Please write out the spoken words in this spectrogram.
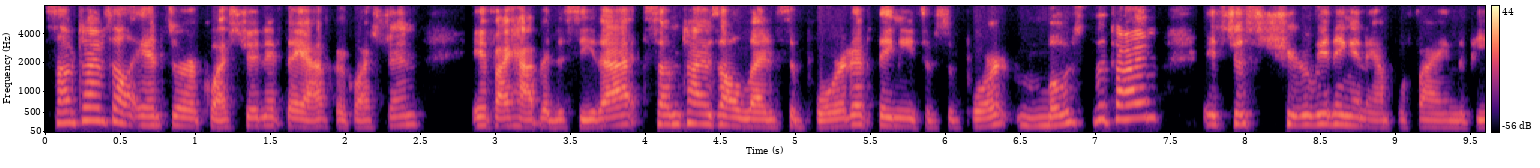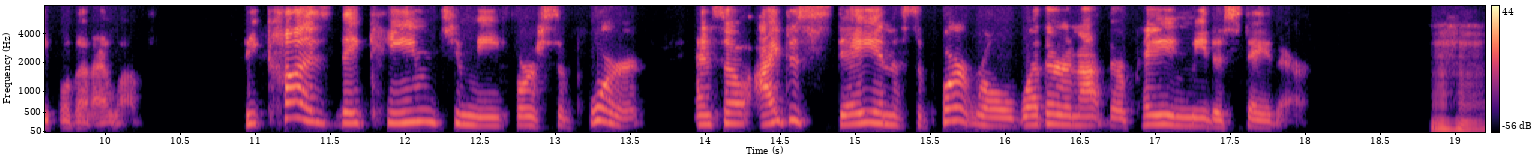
Sometimes I'll answer a question if they ask a question, if I happen to see that. Sometimes I'll lend support if they need some support. Most of the time, it's just cheerleading and amplifying the people that I love because they came to me for support. And so I just stay in the support role, whether or not they're paying me to stay there. Mm-hmm.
